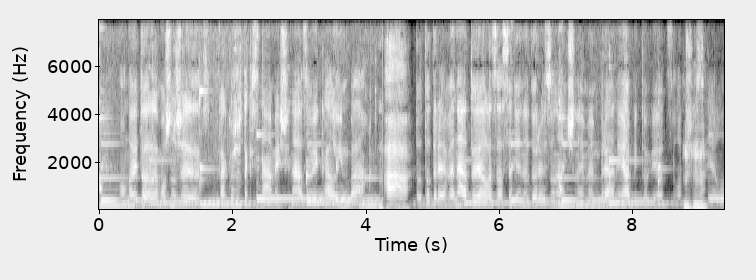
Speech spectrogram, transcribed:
Ono je to ale možno, že akože taký známejší názov je kalimba. Á, Toto drevené a to je ale zasadené do rezonančnej membrány, aby to viac lepšie Mhm. mm-hmm. snelo.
